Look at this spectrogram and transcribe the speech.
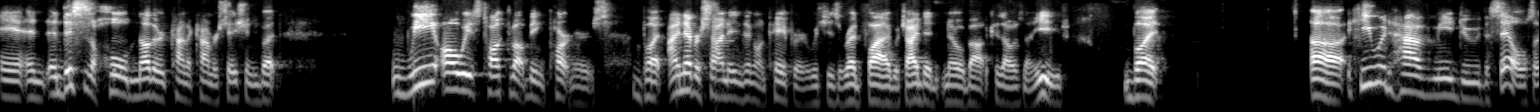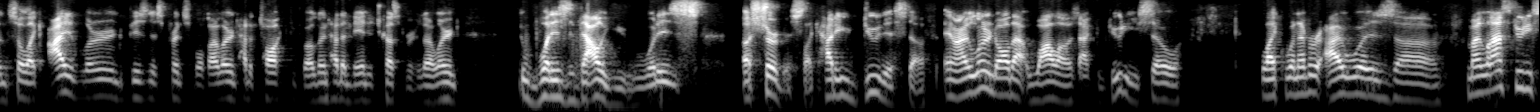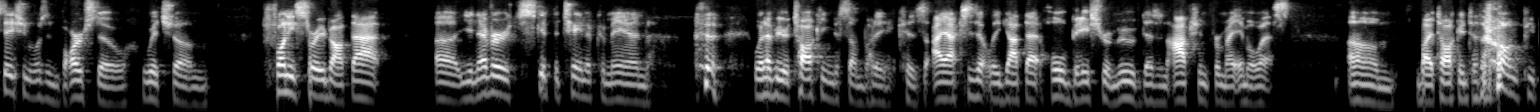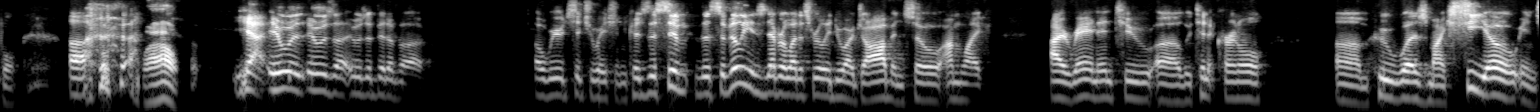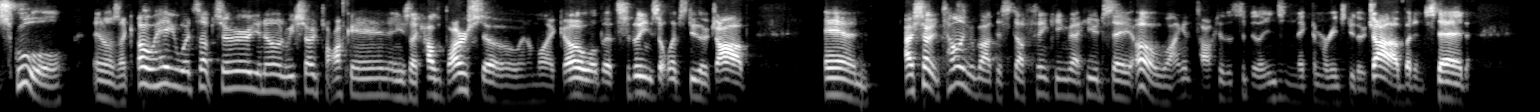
and, and and this is a whole nother kind of conversation, but we always talked about being partners, but I never signed anything on paper, which is a red flag, which I didn't know about because I was naive. But uh, he would have me do the sales, and so like I learned business principles. I learned how to talk to people. I learned how to manage customers. I learned what is value, what is a service, like how do you do this stuff, and I learned all that while I was active duty. So, like whenever I was, uh, my last duty station was in Barstow, which um, funny story about that. Uh, you never skip the chain of command whenever you're talking to somebody because I accidentally got that whole base removed as an option for my MOS um, by talking to the wrong people. Uh, Wow. yeah, it was it was a it was a bit of a a weird situation because the civ the civilians never let us really do our job, and so I'm like, I ran into a lieutenant colonel um, who was my CO in school, and I was like, oh hey, what's up, sir? You know, and we started talking, and he's like, how's Barstow? And I'm like, oh well, the civilians don't let us do their job, and I started telling him about this stuff, thinking that he would say, oh well, I'm going to talk to the civilians and make the Marines do their job, but instead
